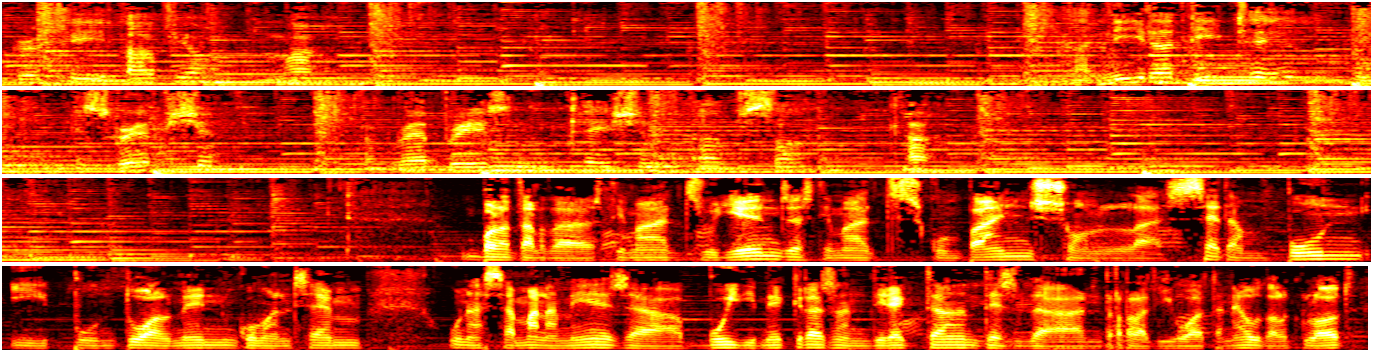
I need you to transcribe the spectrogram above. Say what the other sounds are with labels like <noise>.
topography of your mind. I need a detailed description, a representation of some kind. Bona tarda, estimats oients, estimats companys. Són les 7 en punt i puntualment comencem una setmana més, avui dimecres, en directe des de Ràdio Ateneu del Clot.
